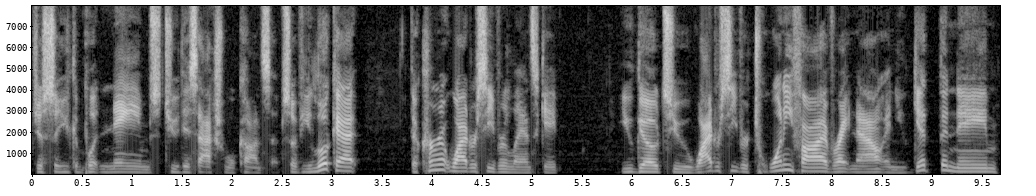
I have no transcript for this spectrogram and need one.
just so you can put names to this actual concept. So if you look at the current wide receiver landscape, you go to wide receiver 25 right now and you get the name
